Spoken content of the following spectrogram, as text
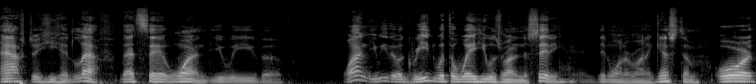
after he had left. That said, one, you either one, you either agreed with the way he was running the city and didn't want to run against him, or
